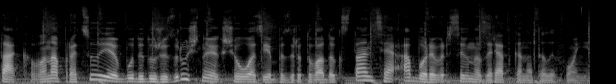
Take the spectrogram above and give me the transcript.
Так, вона працює, буде дуже зручно, якщо у вас є бездротова док-станція або реверсивна зарядка на телефоні.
